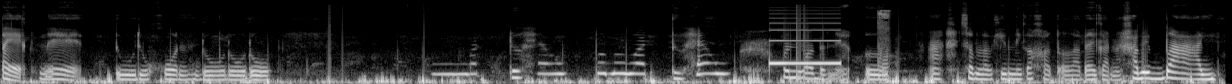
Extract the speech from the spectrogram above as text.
แตกแน่ ดูทุกคนดูดูดู What the hell What the hell มันว่าแบบเนี้ยเออ อะสำหรับคลิปนี้ก็ขอตัวลาไปก่อนนะคะ บ๊ายบาย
